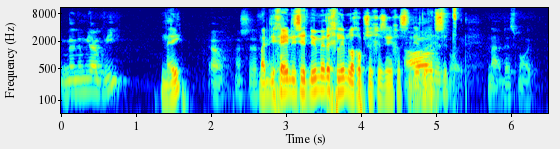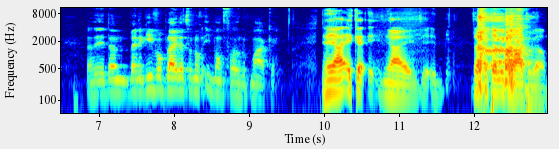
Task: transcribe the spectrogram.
En dan noem je ook wie? Nee. Oh, is, eh, Maar diegene zit nu met een glimlach op zijn gezicht als hij dit oh, is luistert. Nou, dat is mooi. Dan, dan ben ik in ieder geval blij dat we nog iemand vrolijk maken. Ja, ja, ik, ja, dat vertel ik later wel.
